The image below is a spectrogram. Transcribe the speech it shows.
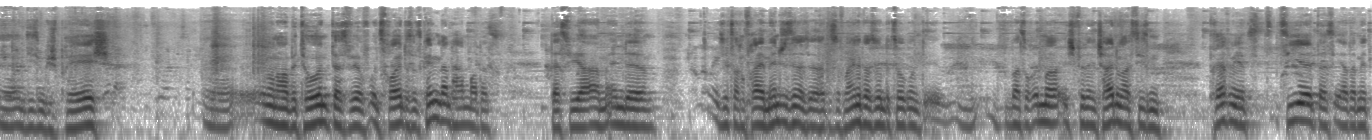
äh, in diesem Gespräch äh, immer noch betont, dass wir uns freuen, dass wir uns kennengelernt haben, aber dass, dass wir am Ende sozusagen freie Menschen sind. Also er hat es auf meine Person bezogen und äh, was auch immer ich für eine Entscheidung aus diesem Treffen jetzt ziehe, dass er damit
